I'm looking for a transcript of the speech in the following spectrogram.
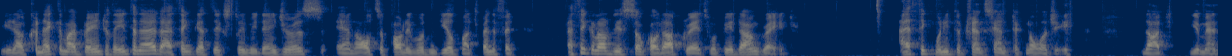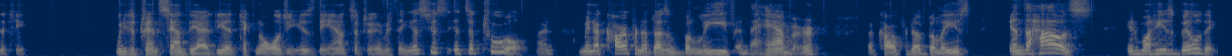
you know, connecting my brain to the internet, I think that's extremely dangerous and also probably wouldn't yield much benefit. I think a lot of these so-called upgrades would be a downgrade. I think we need to transcend technology, not humanity. We need to transcend the idea that technology is the answer to everything. It's just, it's a tool, right? I mean, a carpenter doesn't believe in the hammer. A carpenter believes in the house, in what he's building.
